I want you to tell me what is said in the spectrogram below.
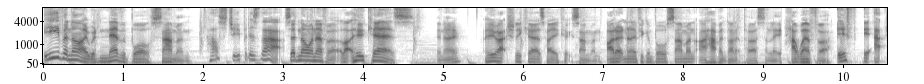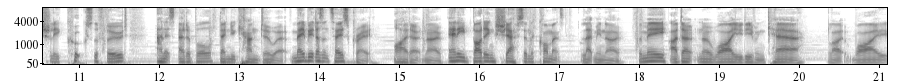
even I would never boil salmon. How stupid is that? Said no one ever. Like, who cares? You know? Who actually cares how you cook salmon? I don't know if you can boil salmon. I haven't done it personally. However, if it actually cooks the food and it's edible, then you can do it. Maybe it doesn't taste great. I don't know. Any budding chefs in the comments, let me know. For me, I don't know why you'd even care. Like, why?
